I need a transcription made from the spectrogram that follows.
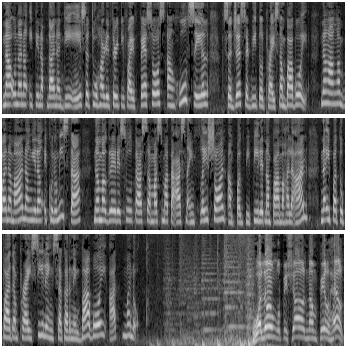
Nauna nang itinakda ng DA sa 235 pesos ang wholesale suggested retail price ng baboy. Nangangamba naman ng ilang ekonomista na magre-resulta sa mas mataas na inflation ang pagpipilit ng pamahalaan na ipatupad ang price ceiling sa karneng baboy at manok. Walong opisyal ng PhilHealth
